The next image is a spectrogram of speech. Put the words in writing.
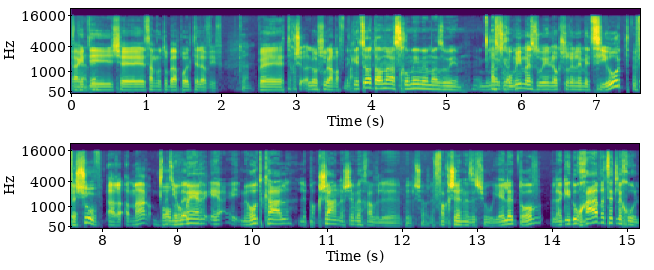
שהייתי, ששמנו אותו בהפועל תל אביב. כן. ולא שולם אף פעם. בקיצור, אתה אומר, הסכומים הם הזויים. לא הסכומים הזויים לא קשורים למציאות, ושוב, אמר, בוא... אני אומר, אה, מאוד קל לפרשן לשבת לך ולפרשן איזשהו ילד טוב, ולהגיד, הוא חייב לצאת לחו"ל.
